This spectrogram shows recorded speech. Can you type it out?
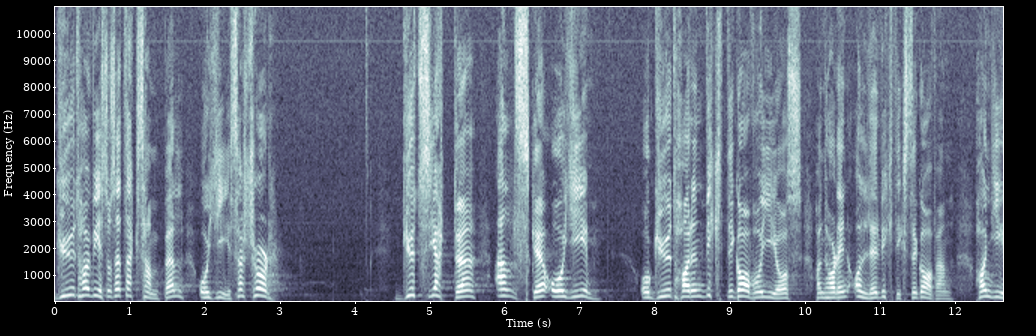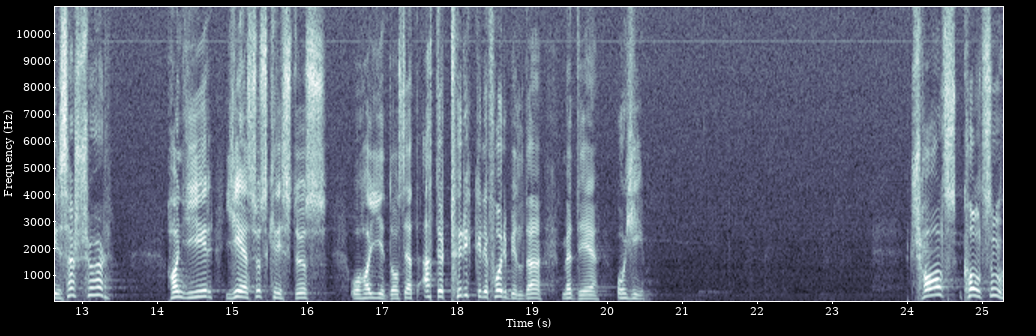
Gud har vist oss et eksempel å gi seg sjøl. Guds hjerte elsker å gi. Og Gud har en viktig gave å gi oss. Han har den aller viktigste gaven. Han gir seg sjøl. Han gir Jesus Kristus og har gitt oss et ettertrykkelig forbilde med det å gi. Charles Colson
